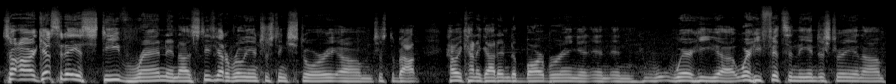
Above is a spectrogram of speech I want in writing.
So our guest today is Steve Wren, and uh, Steve's got a really interesting story, um, just about how he kind of got into barbering and, and, and where he uh, where he fits in the industry. And um,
